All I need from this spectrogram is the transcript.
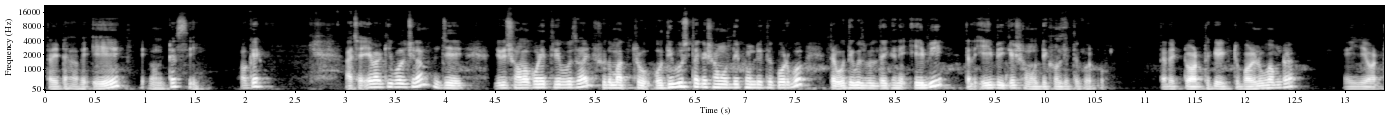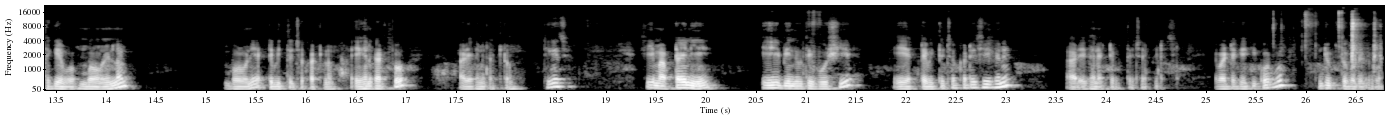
তাহলে এটা হবে এ এবং এটা সি ওকে? আচ্ছা এবার কি বলছিলাম? যে যদি সমকোণী ত্রিভুজ হয়, শুধুমাত্র অতিভুজটাকে সমদ্বিখণ্ডিত করব। তাহলে অতিভুজ বলতে এখানে এ বি তাহলে এই বিকে সমদ্বিখণ্ডিত করব। তাহলে একটু অর্ধেকে একটু বলে নেব আমরা। এই যে অর্ধেকে বড় নিলাম। বড় নিয়ে একটা বৃত্তচাপ কাটলাম। এখানে কাটবো আর এখানে কাটলাম, ঠিক আছে? সেই মাপটাই নিয়ে এই বিন্দুতে বসিয়ে এই একটা বৃত্তচাপ কাটেছি এখানে আর এখানে একটা বৃত্তচাপ কেটেছি। এবার এটাকে কী করব? যুক্ত করে দেবো।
